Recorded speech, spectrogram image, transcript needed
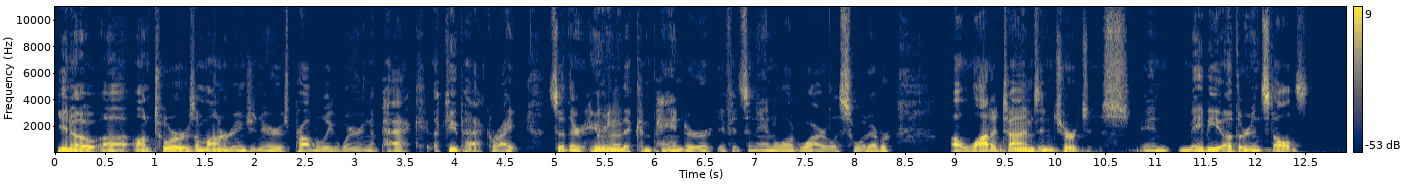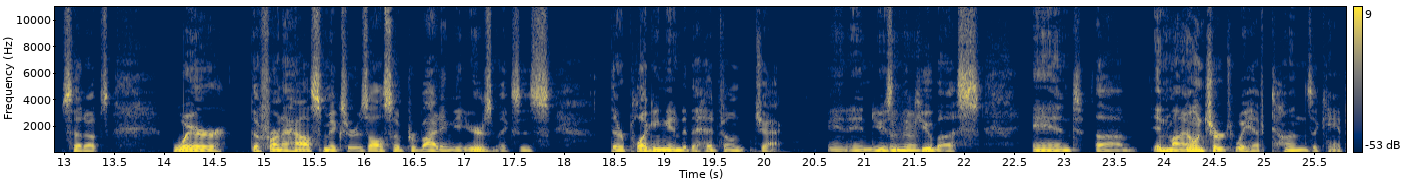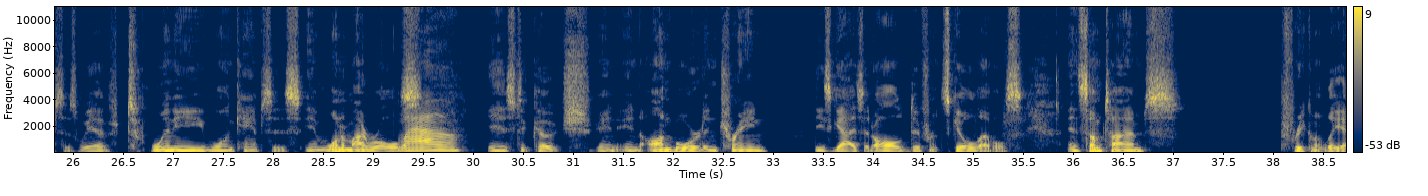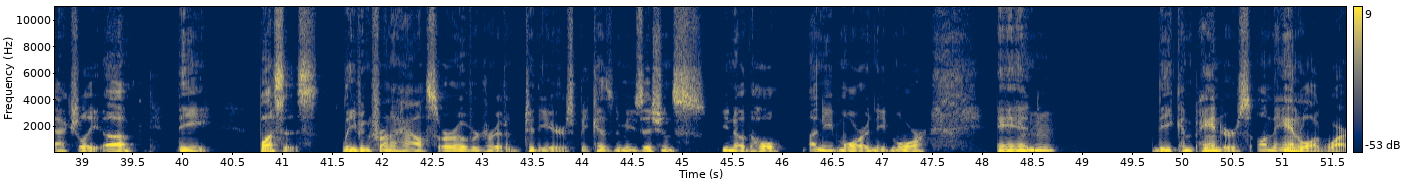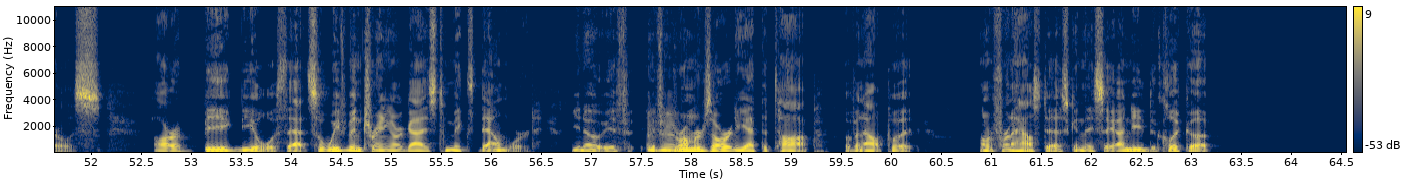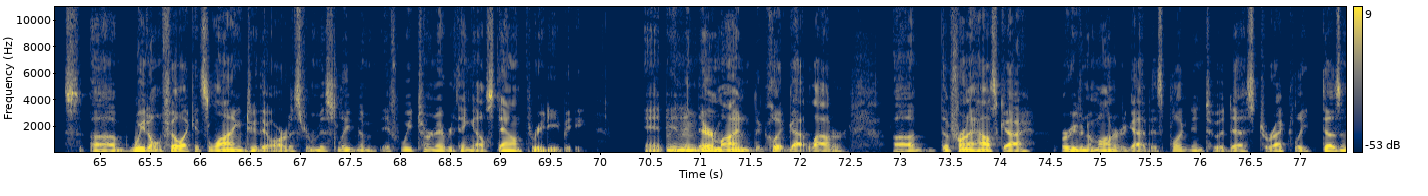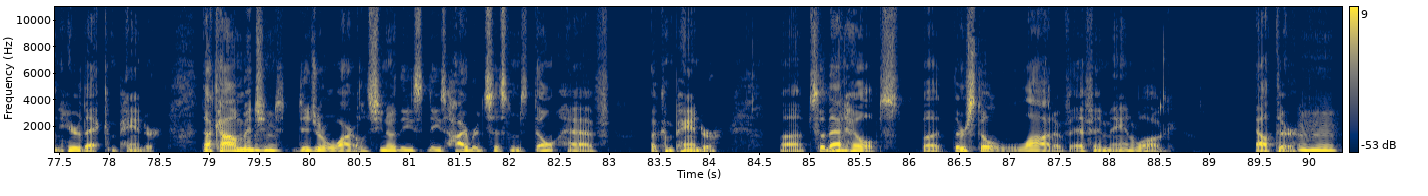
You know, uh, on tours, a monitor engineer is probably wearing a pack, a cue pack, right? So they're hearing Mhm. the compander if it's an analog wireless or whatever. A lot of times in churches and maybe other installed setups where the front of house mixer is also providing the ears mixes, they're plugging into the headphone jack and, and using Mhm. the cue bus. And um, in my own church, we have tons of campuses. We have 21 campuses. And one of my roles wow is to coach and, and onboard and train these guys at all different skill levels. And sometimes, frequently actually, uh, the buses leaving front of house are overdriven to the ears because the musicians, you know, the whole I need more, I need more. And Mhm. the companders on the analog wireless are a big deal with that. So we've been training our guys to mix downward. You know, if if a Mhm. drummer's already at the top of an output on a front of house desk and they say I need to click up, uh, we don't feel like it's lying to the artist or misleading them if we turn everything else down 3 dB. And and in Mhm. their mind, the click got louder. Uh, the front of house guy or even a monitor guy that's plugged into a desk directly doesn't hear that compander. Now, Kyle mentioned digital wireless. You know, these these hybrid systems don't have a compander, uh, so that Mhm. helps. But there's still a lot of FM analog out there. Mhm.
